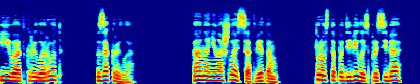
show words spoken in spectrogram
Ива открыла рот, закрыла. Она не нашлась с ответом, просто подивилась про себя,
